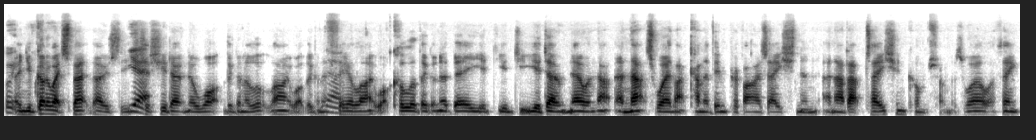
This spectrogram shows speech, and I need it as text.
But and you've got to expect those. It's Yeah. just you don't know what they're going to look like, what they're going to No. feel like, what colour they're going to be. You, you, you don't know, and that and that's where that kind of improvisation and, and adaptation comes from as well. I think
